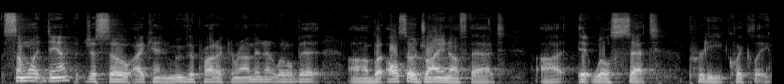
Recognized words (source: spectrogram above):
somewhat damp just so I can move the product around in it a little bit, uh, but also dry enough that uh, it will set pretty quickly.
